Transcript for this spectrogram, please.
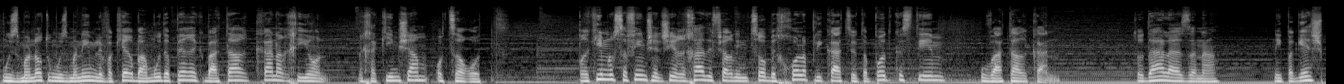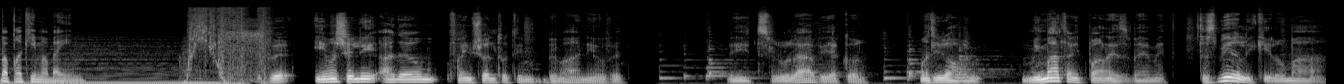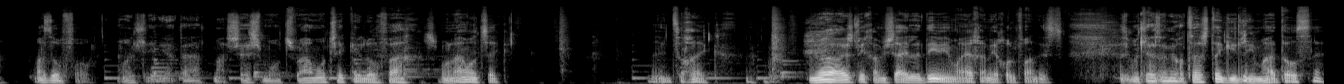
מוזמנות ומוזמנים לבקר בעמוד הפרק באתר כאן ארכיון. מחכים שם אוצרות. פרקים נוספים של שיר אחד אפשר למצוא בכל אפליקציות הפודקאסטים ובאתר כאן. תודה על ההאזנה. ניפגש בפרקים הבאים. ואימא שלי עד היום לפעמים שואלת אותי במה אני עובד. והיא צלולה והיא הכל. אמרתי לו, אבל ממה אתה מתפרנס באמת? תסביר לי, כאילו, מה, מה זה הופעות? אמרתי לי, אני יודעת מה, 600, 700 שקל להופעה? 800 שקל? אני צוחק. אני אומר, יש לי חמישה ילדים, אמא, איך אני יכול לפרנס? אז היא אומרת לי, אז אני רוצה שתגיד לי מה אתה עושה.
